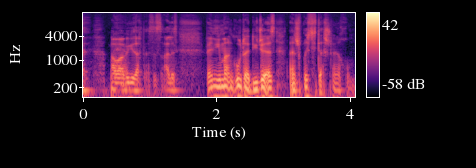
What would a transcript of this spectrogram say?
Aber ja. wie gesagt, das ist alles. Wenn jemand ein guter DJ ist, dann spricht sich das schnell rum.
